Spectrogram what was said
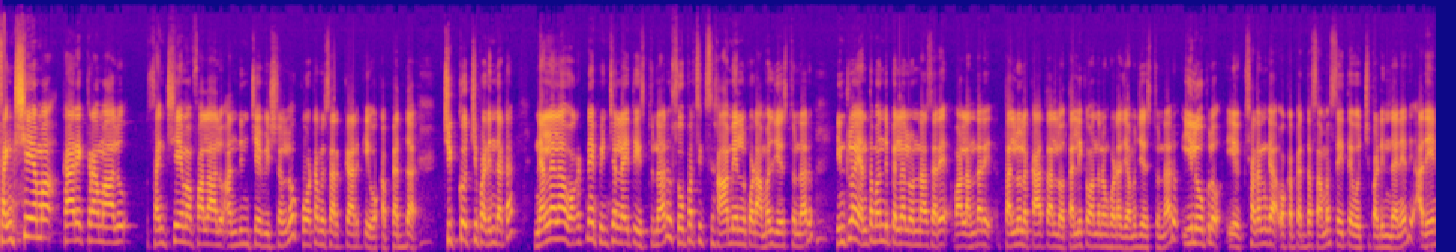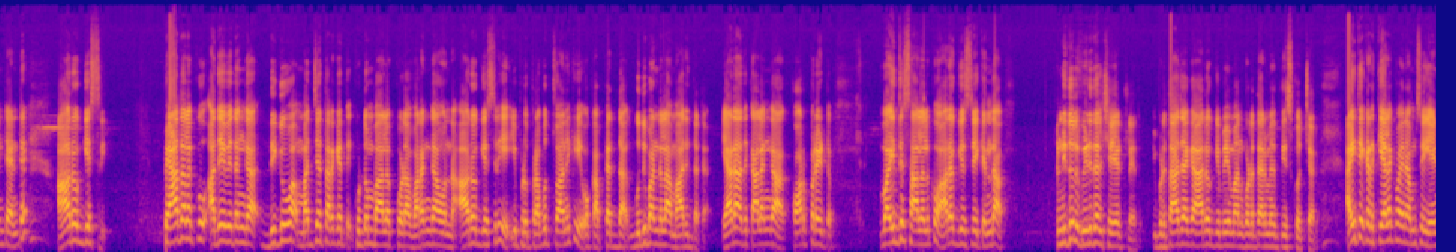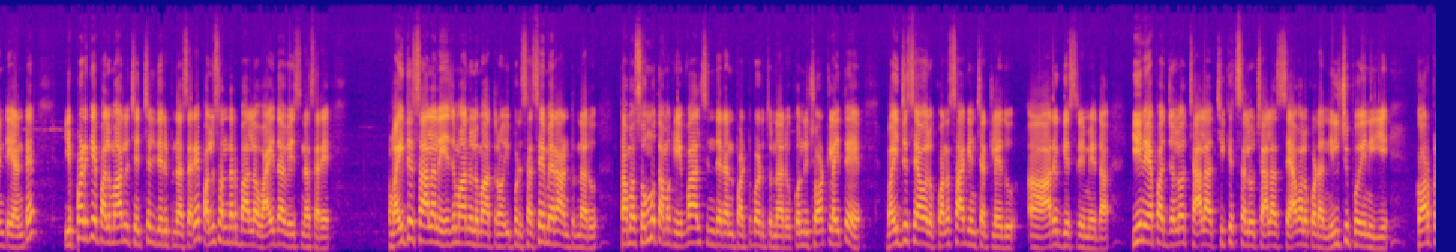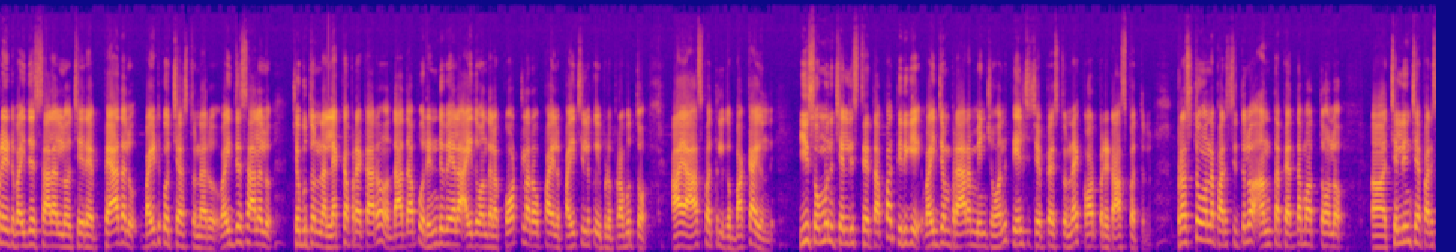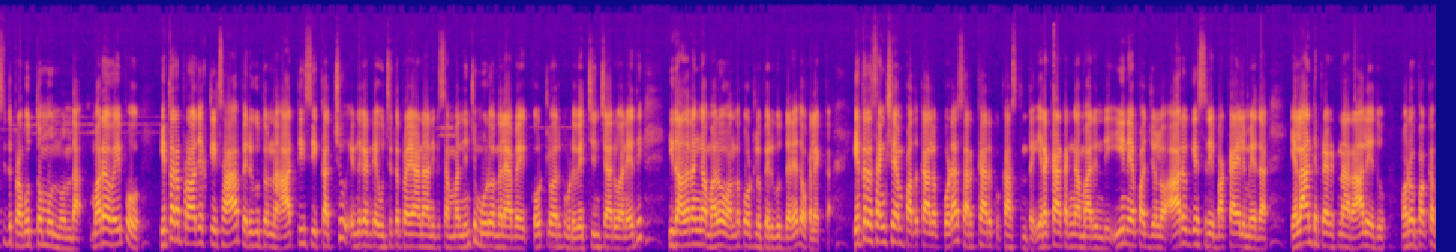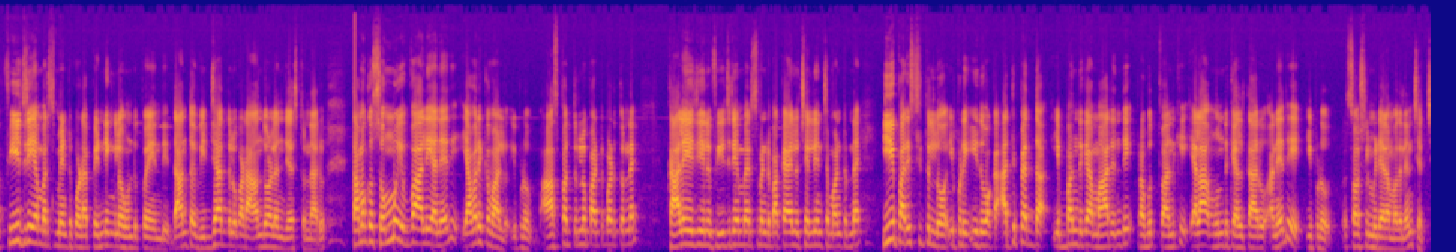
సంక్షేమ కార్యక్రమాలు సంక్షేమ ఫలాలు అందించే విషయంలో కూటమి సర్కార్కి ఒక పెద్ద చిక్కొచ్చి పడిందట. నెల నెల ఒకటినే పింఛన్లు అయితే ఇస్తున్నారు. సూపర్ సిక్స్ హామీలను కూడా అమలు చేస్తున్నారు. ఇంట్లో ఎంతమంది పిల్లలు ఉన్నా సరే వాళ్ళందరి తల్లుల ఖాతాల్లో తల్లికి వందనం కూడా జమ చేస్తున్నారు. ఈ లోపల ఈ సడన్గా ఒక పెద్ద సమస్య అయితే వచ్చి పడింది అనేది అదేంటంటే ఆరోగ్యశ్రీ. పేదలకు అదేవిధంగా దిగువ మధ్య తరగతి కుటుంబాలకు కూడా వరంగా ఉన్న ఆరోగ్యశ్రీ ఇప్పుడు ప్రభుత్వానికి ఒక పెద్ద గుదిబండలా మారిందట. ఏడాది కాలంగా కార్పొరేట్ వైద్యశాలలకు ఆరోగ్యశ్రీ కింద నిధులు విడుదల చేయట్లేదు. ఇప్పుడు తాజాగా ఆరోగ్య బీమాను కూడా తెర మీద తీసుకొచ్చారు. అయితే ఇక్కడ కీలకమైన అంశం ఏంటి అంటే ఇప్పటికే పలుమార్లు చర్చలు జరిపినా సరే పలు సందర్భాల్లో వాయిదా వేసినా సరే వైద్యశాలల యజమానులు మాత్రం ఇప్పుడు ససేమెరా అంటున్నారు. తమ సొమ్ము తమకు ఇవ్వాల్సిందేనని పట్టుబడుతున్నారు. కొన్ని చోట్లయితే వైద్య సేవలు కొనసాగించట్లేదు ఆ, ఆరోగ్యశ్రీ మీద. ఈ నేపథ్యంలో చాలా చికిత్సలు చాలా సేవలు కూడా నిలిచిపోయినాయి. కార్పొరేట్ వైద్యశాలల్లో చేరే పేదలు బయటకు వచ్చేస్తున్నారు వైద్యశాలలు చెబుతున్న లెక్క ప్రకారం దాదాపు రెండు వేల ఐదు వందల కోట్ల రూపాయల పైచీలకు ఇప్పుడు ప్రభుత్వం ఆయా ఆసుపత్రులకు బక్కాయి ఉంది. ఈ సొమ్మును చెల్లిస్తే తప్ప తిరిగి వైద్యం ప్రారంభించమని తేల్చి చెప్పేస్తున్నాయి కార్పొరేట్ ఆసుపత్రులు. ప్రస్తుతం ఉన్న పరిస్థితిలో అంత పెద్ద మొత్తంలో చెల్లించే పరిస్థితి ప్రభుత్వం ముందు ఉందా మరోవైపు ఇతర ప్రాజెక్టులు సహా పెరుగుతున్న ఆర్టీసీ ఖర్చు ఎందుకంటే ఉచిత ప్రయాణానికి సంబంధించి మూడు వందల యాభై కోట్ల వరకు ఇప్పుడు వెచ్చించారు అనేది ఇది అదనంగా మరో వంద కోట్లు పెరుగుద్ది అనేది ఒక లెక్క. ఇతర సంక్షేమ పథకాలకు కూడా సర్కారుకు కాస్తంత ఇరకాటంగా మారింది. ఈ నేపథ్యంలో ఆరోగ్యశ్రీ బకాయిల మీద ఎలాంటి ప్రకటన రాలేదు. మరోపక్క ఫీజు రియంబర్స్మెంట్ కూడా పెండింగ్లో ఉండిపోయింది. దాంతో విద్యార్థులు కూడా ఆందోళన చేస్తున్నారు. తమకు సొమ్ము ఇవ్వాలి అనేది ఎవరికి వాళ్ళు? ఇప్పుడు ఆసుపత్రులు పట్టుబడుతున్నాయి. కాలేజీలు ఫీజు రియంబర్స్మెంట్ బకాయిలు చెల్లించమంటున్నాయి. ఈ పరిస్థితుల్లో ఇప్పుడు ఇది ఒక అతిపెద్ద ఇబ్బందిగా మారింది ప్రభుత్వానికి. ఎలా ముందుకెళ్తారు అనేది ఇప్పుడు సోషల్ మీడియాలో మొదలైన చర్చ.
